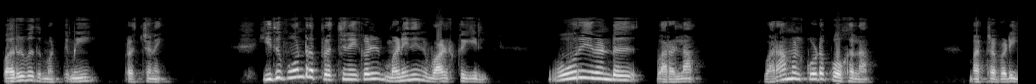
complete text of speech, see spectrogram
வருவது மட்டுமே பிரச்சனை. இது போன்ற பிரச்சனைகள் மனிதன் வாழ்க்கையில் ஓரிரண்டு வரலாம். வராமல் கூட போகலாம். மற்றபடி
